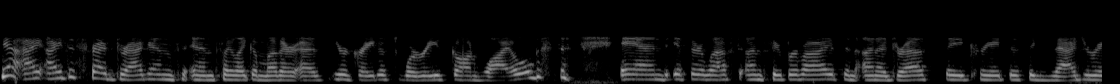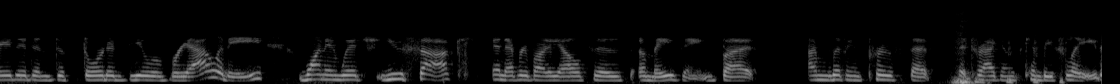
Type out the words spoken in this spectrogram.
Yeah, I, I describe dragons and Slay Like a Mother as your greatest worries gone wild. and if they're left unsupervised and unaddressed, they create this exaggerated and distorted view of reality, one in which you suck and everybody else is amazing. But I'm living proof that, that dragons can be slayed.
